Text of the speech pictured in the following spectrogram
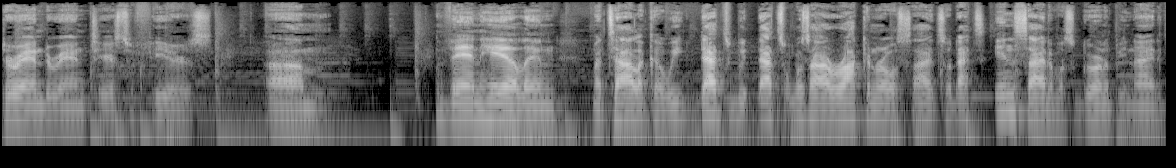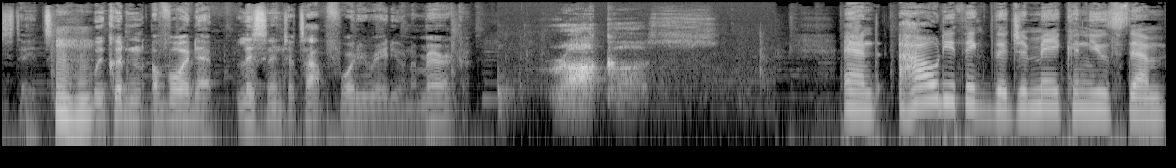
Duran Duran, Tears for Fears, um, Van Halen, Metallica. We that's that's was our rock and roll side. So that's inside of us growing up in the United States. We couldn't avoid that listening to top forty radio in America. Rockers. and how do you think the Jamaican youths them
